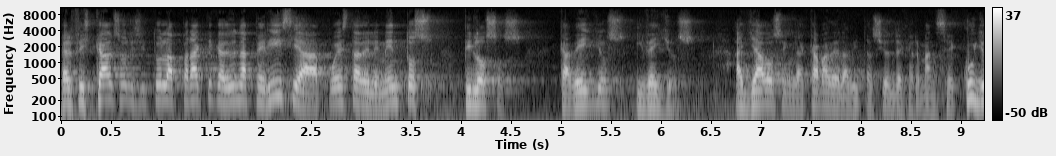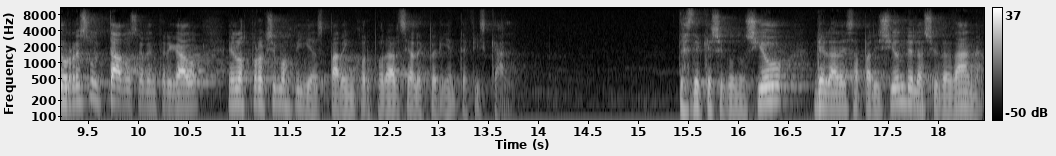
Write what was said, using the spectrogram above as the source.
el fiscal solicitó la práctica de una pericia apuesta de elementos pilosos, cabellos y vellos, hallados en la cama de la habitación de Germán C., cuyo resultado será entregado en los próximos días para incorporarse al expediente fiscal. Desde que se conoció de la desaparición de la ciudadana,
